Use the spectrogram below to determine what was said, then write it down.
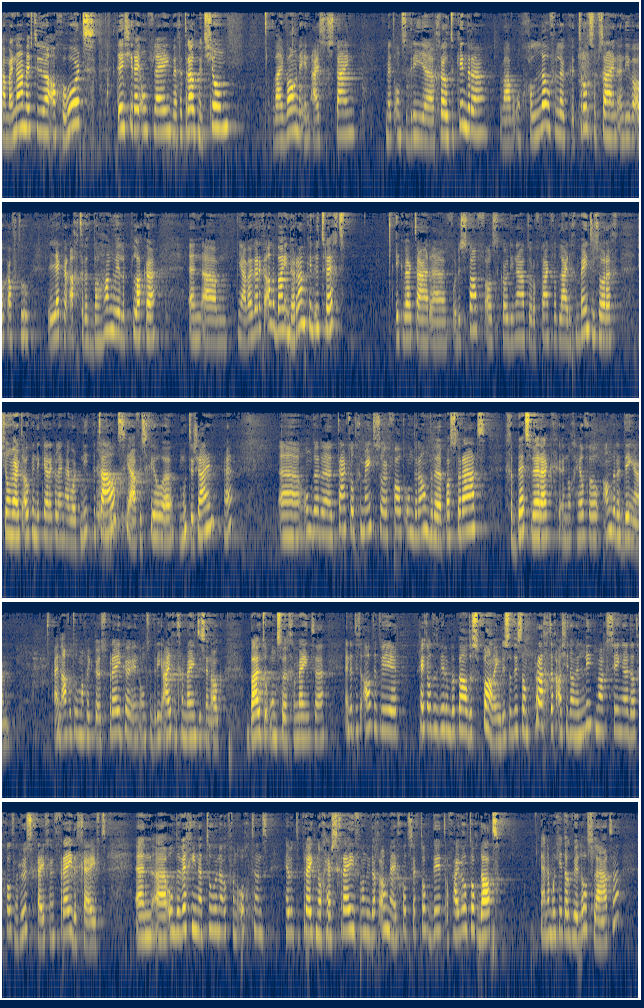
Nou, mijn naam heeft u al gehoord. Desiree Onvlee, ben getrouwd met John. Wij wonen in IJsselstein met onze drie uh, grote kinderen, waar we ongelooflijk trots op zijn en die we ook af en toe lekker achter het behang willen plakken. En um, ja, wij werken allebei in de rank in Utrecht. Ik werk daar uh, voor de staf als coördinator of taakveldleider gemeentezorg. John werkt ook in de kerk, alleen hij wordt niet betaald. Ja, verschil uh, moet er zijn. Hè? Uh, onder uh, taakveld gemeentezorg valt onder andere pastoraat, gebedswerk en nog heel veel andere dingen. En af en toe mag ik spreken in onze drie eigen gemeentes en ook buiten onze gemeente. En dat is altijd weer, geeft altijd weer een bepaalde spanning. Dus dat is dan prachtig als je dan een lied mag zingen dat God rust geeft en vrede geeft. En uh, onderweg hier naartoe en ook vanochtend heb ik de preek nog herschreven. Want ik dacht, oh nee, God zegt toch dit of hij wil toch dat. Ja, dan moet je het ook weer loslaten.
